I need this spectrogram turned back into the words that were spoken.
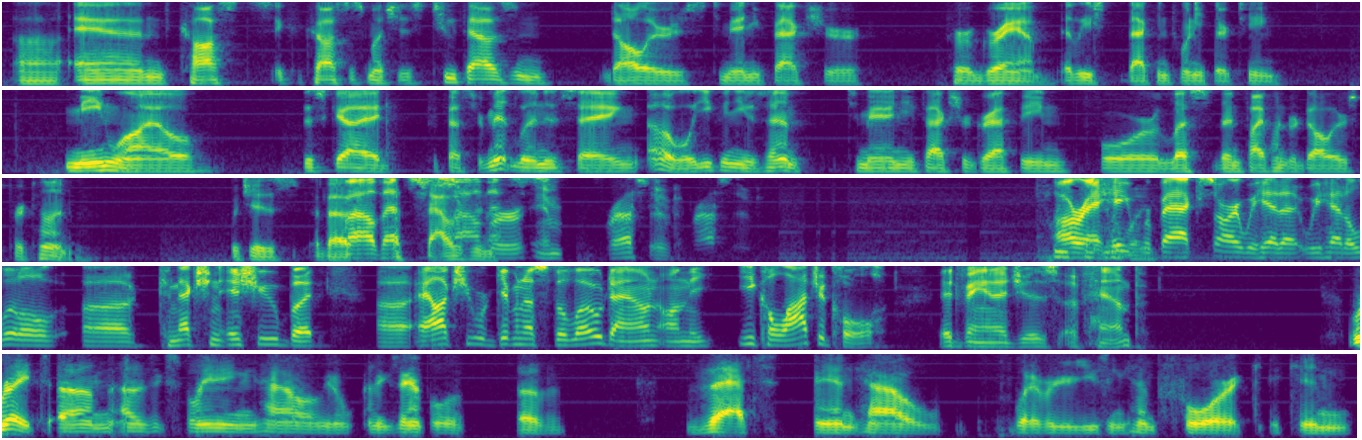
uh, and costs it could cost as much as two thousand dollars to manufacture per gram, at least back in 2013. Meanwhile, this guy, Professor Mitlin, is saying, oh, well, you can use hemp to manufacture graphene for less than $500 per ton, which is about wow, that's a thousand. super impressive. impressive. All right, hey, we're back. Sorry, we had a we had a little uh, connection issue, but uh, Alex, you were giving us the lowdown on the ecological advantages of hemp. Right. Um, I was explaining how you know an example of, of that and how whatever you're using hemp for, it, it can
